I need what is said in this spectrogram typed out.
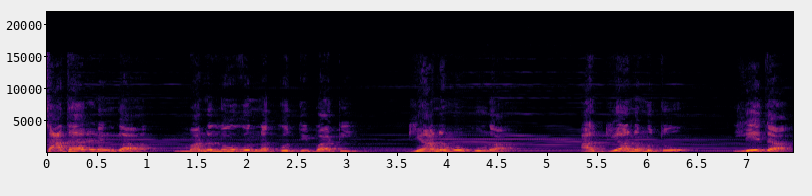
సాధారణంగా మనలో ఉన్న కొద్దిపాటి జ్ఞానము కూడా అజ్ఞానముతో లేదా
